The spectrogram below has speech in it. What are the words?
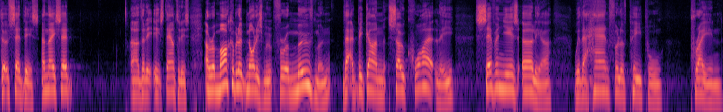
that have said this. And they said uh, that it, it's down to this a remarkable acknowledgement for a movement that had begun so quietly seven years earlier with a handful of people praying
